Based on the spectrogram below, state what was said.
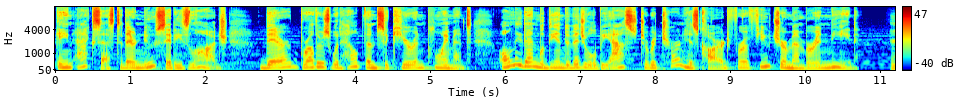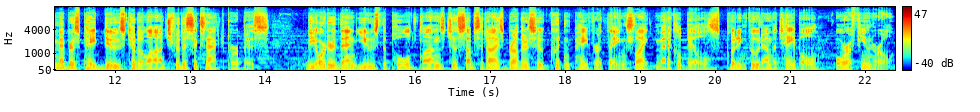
gain access to their new city's lodge. There, brothers would help them secure employment. Only then would the individual be asked to return his card for a future member in need. Members paid dues to the lodge for this exact purpose. The order then used the pooled funds to subsidize brothers who couldn't pay for things like medical bills, putting food on the table, or a funeral.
